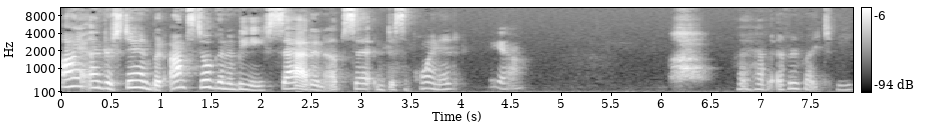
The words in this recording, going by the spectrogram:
I understand, but I'm still gonna be sad and upset and disappointed. Yeah. I have every right to be.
